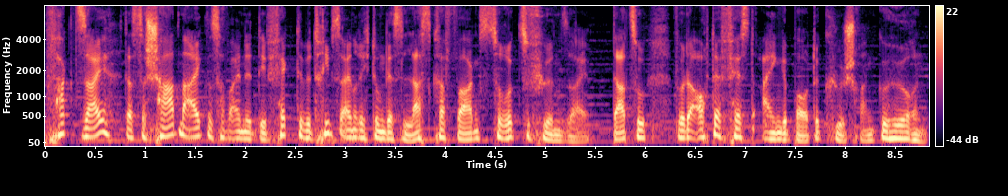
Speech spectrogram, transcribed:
Fakt sei, dass das Schadenereignis auf eine defekte Betriebseinrichtung des Lastkraftwagens zurückzuführen sei. Dazu würde auch der fest eingebaute Kühlschrank gehören.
